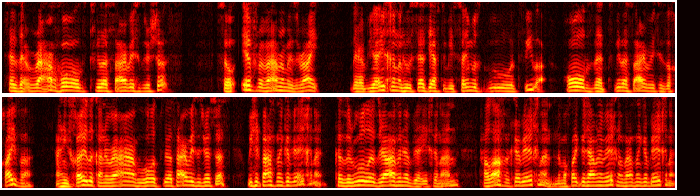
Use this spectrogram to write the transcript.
says that Rav holds Tfilas Arvis is Rishus. So if Rav Amram is right, the Rabbi Yechanan who says you have to be Seimich Gulu Tefillah holds that Tfilas Arvis is a chayva, and he's chaylik on a Rav who holds Tfilas Arvis is Rishus, we should pass like Rabbi Yechanan, because the rule is Rav and Rabbi Yechanan, halacha Rabbi Yechanan, the Machlek is Rav and Rabbi Yechanan, pass like Rabbi Yechanan.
